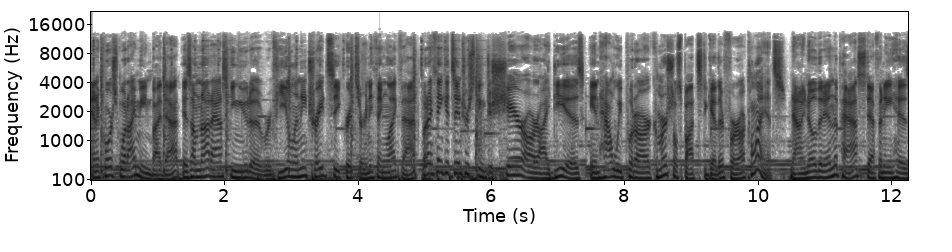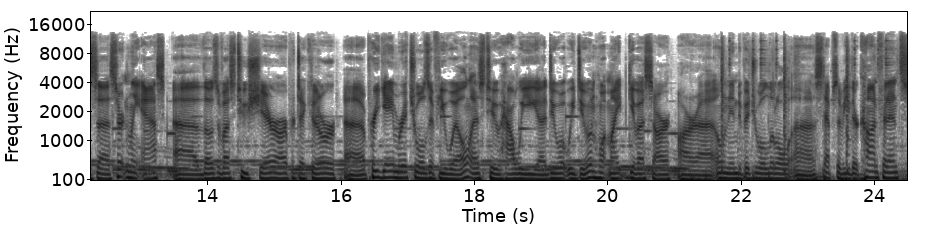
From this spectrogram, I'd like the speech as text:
And of course, what I mean by that is I'm not asking you to reveal any trade secrets or anything like that, but I think it's interesting to share our ideas in how we put our commercial spots together for our clients. Now, I know that in the past, Stephanie has uh, certainly asked uh, those of us to share our particular uh, pregame rituals, if you will, as to how we do what we do and what might give us our our uh, own individual little uh, steps of either confidence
